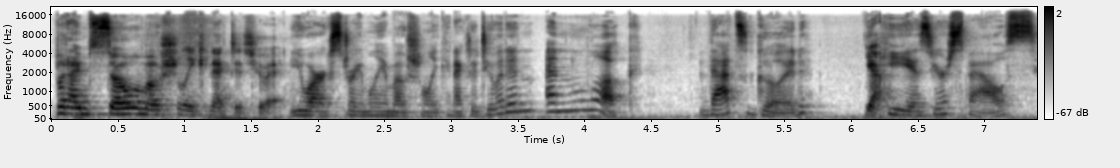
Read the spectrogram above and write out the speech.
But I'm so emotionally connected to it. You are extremely emotionally connected to it. And and look, that's good yeah. He is your spouse.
